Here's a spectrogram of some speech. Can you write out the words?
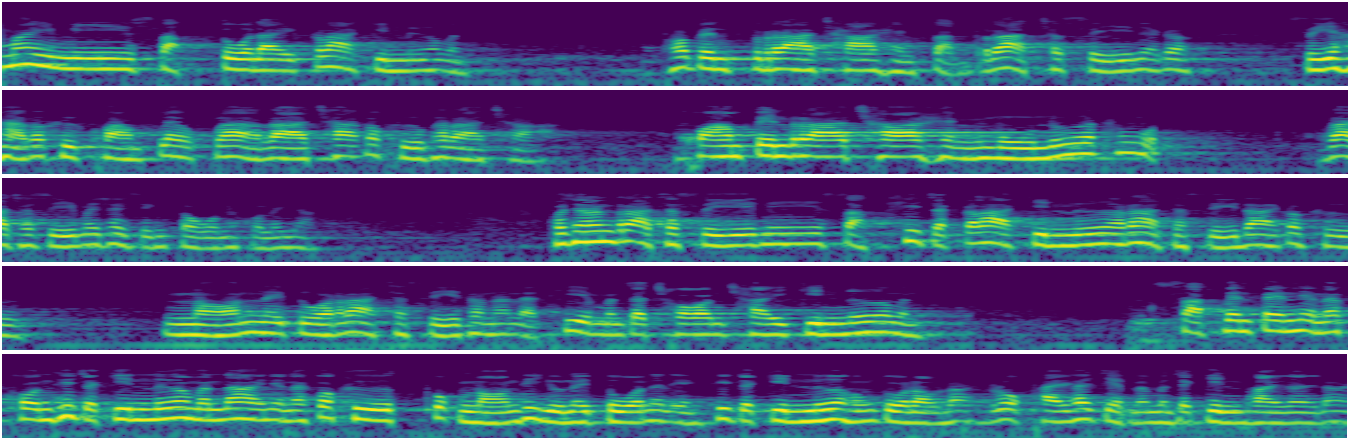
ไม่มีสัตว์ตัวใดกล้ากินเนื้อมัน เพราะเป็นราชาแห่งสัตว์ ราชสีเนี่ยก็สีหาก็คือความแกล้วกล้า ราชาก็คือพระราชา ความเป็นราชาแห่งหมู่เนื้อทั้งหมด ราชสีไม่ใช่สิงโตนะคนละอย่าง เพราะฉะนั้นราชสีนี้สัตว์ที่จะกล้ากินเนื้อราชสีได้ก็คือ หนอนในตัวราชสีเท่านั้นแหละที่มันจะชอนชัยกินเนื้อมัน สัตว์เป็นๆเนี่ยนะคนที่จะกินเนื้อมันได้เนี่ยนะก็คือพวกหนอนที่อยู่ในตัวนั่นเอง ที่จะกินเนื้อของตัวเราได้ โรคภัยไข้เจ็บนะมันจะกินภายในได้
